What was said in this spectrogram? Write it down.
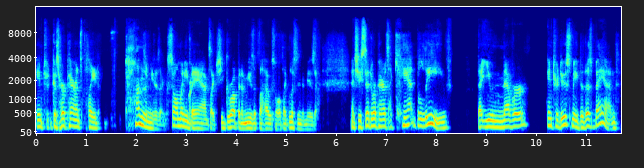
Because her parents played tons of music, so many bands. Like she grew up in a musical household, like listening to music. And she said to her parents, I can't believe that you never introduced me to this band.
